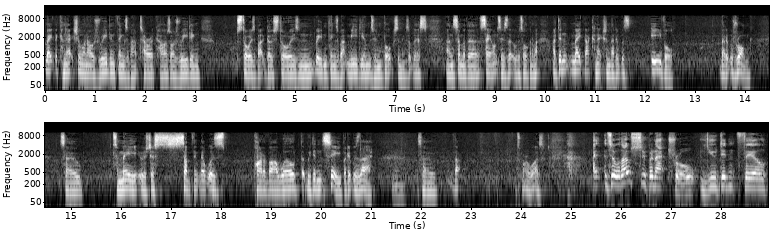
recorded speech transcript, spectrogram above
make the connection when I was reading things about tarot cards. I was reading stories about ghost stories and reading things about mediums in books and things like this, and some of the seances that we were talking about. I didn't make that connection that it was evil, that it was wrong. So, to me, it was just something that was part of our world that we didn't see, but it was there. So that, that's what it was. And, and so, although supernatural, you didn't feel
